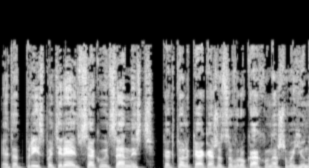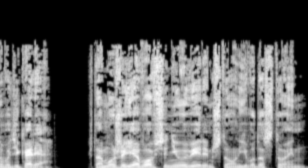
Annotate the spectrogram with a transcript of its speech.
Этот приз потеряет всякую ценность, как только окажется в руках у нашего юного дикаря. К тому же я вовсе не уверен, что он его достоин.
